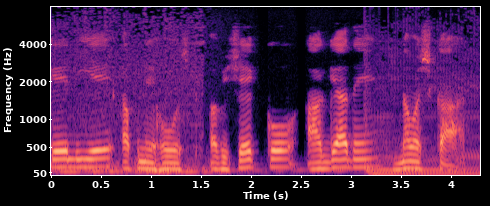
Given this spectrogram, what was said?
के लिए अपने होस्ट अभिषेक को आज्ञा दें। नमस्कार।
